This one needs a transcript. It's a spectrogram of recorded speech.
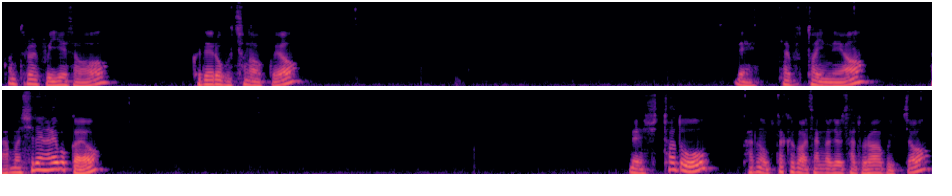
컨트롤 V 해서 그대로 붙여넣었고요. 네, 잘 붙어 있네요. 자, 한번 실행을 해볼까요? 네, 슈터도 다른 옵스타클과 마찬가지로 잘 돌아가고 있죠.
